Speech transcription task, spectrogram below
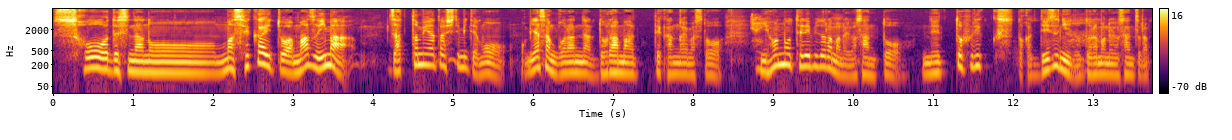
そうですねあのまあ世界とはまず今ざっと見渡してみても皆さんご覧になるドラマって考えますと、はい日本のテレビドラマの予算とネットフリックスとかディズニーのドラマの予算というのは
